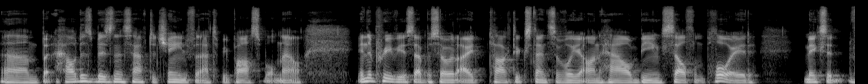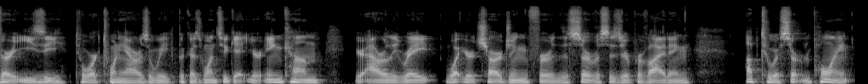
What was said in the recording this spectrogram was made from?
Um, but how does business have to change for that to be possible? Now, in the previous episode, I talked extensively on how being self employed makes it very easy to work 20 hours a week because once you get your income, your hourly rate, what you're charging for the services you're providing up to a certain point,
